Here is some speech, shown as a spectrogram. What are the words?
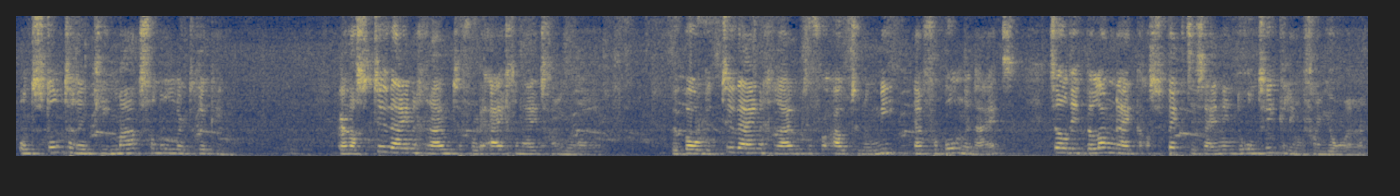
ontstond er een klimaat van onderdrukking. Er was te weinig ruimte voor de eigenheid van jongeren. We boden te weinig ruimte voor autonomie en verbondenheid, terwijl dit belangrijke aspecten zijn in de ontwikkeling van jongeren.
